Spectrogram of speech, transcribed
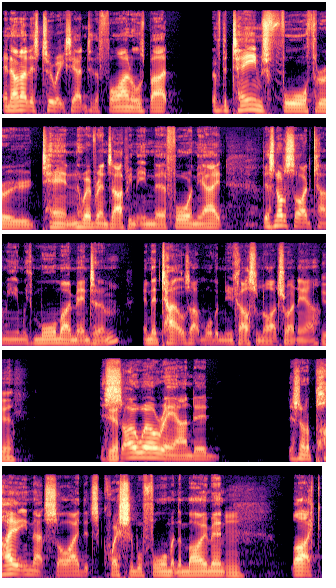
and I know there's two weeks out into the finals, but of the teams four through ten, whoever ends up in, in the four and the eight, there's not a side coming in with more momentum and their tails up more than Newcastle Knights right now. Yeah. They're Yeah. so well rounded. There's not a player in that side that's questionable form at the moment. Mm. Like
